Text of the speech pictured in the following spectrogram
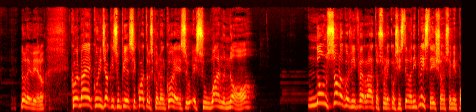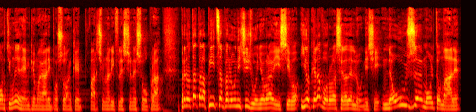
non è vero. Come mai alcuni giochi su PS4 escono ancora e su, e su One no? Non sono così ferrato sull'ecosistema di PlayStation. Se mi porti un esempio, magari posso anche farci una riflessione sopra. Prenotata la pizza per l'11 giugno, bravissimo. Io che lavoro la sera dell'11. Nose molto male.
